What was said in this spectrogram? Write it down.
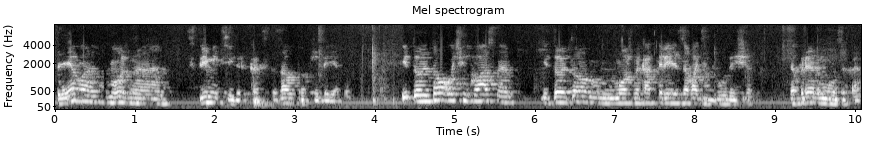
Слева можно стримить игры, как сказал тот же Глеб. И то, и то очень классно, и то, и то можно как-то реализовать в будущем. Например, музыка.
